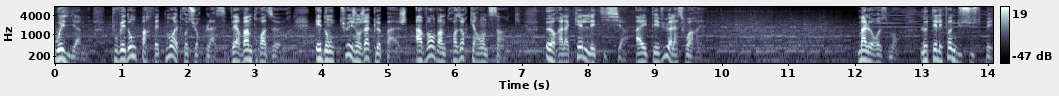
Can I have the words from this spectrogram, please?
William pouvait donc parfaitement être sur place vers 23h et donc tuer Jean-Jacques Lepage avant 23h45, heure à laquelle Laetitia a été vue à la soirée. Malheureusement, le téléphone du suspect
